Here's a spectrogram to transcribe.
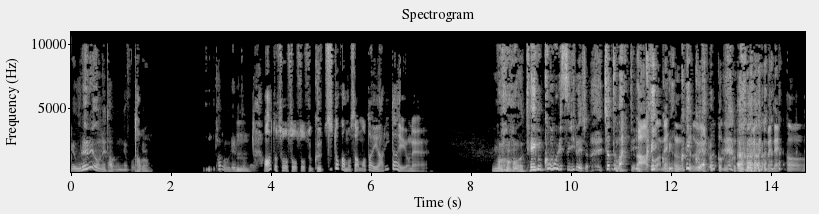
いや、売れるよね、多分ね、これ、多。分。多分売れると思う。あとそうそうそうそう、グッズとかもさ、またやりたいよね。もう、てんこ盛りすぎるでしょ。ちょっと待って、一あ、個一個、そうだね。一うん。個一個やろ一。個一個。ごめんね、ごめんね。うんうんう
